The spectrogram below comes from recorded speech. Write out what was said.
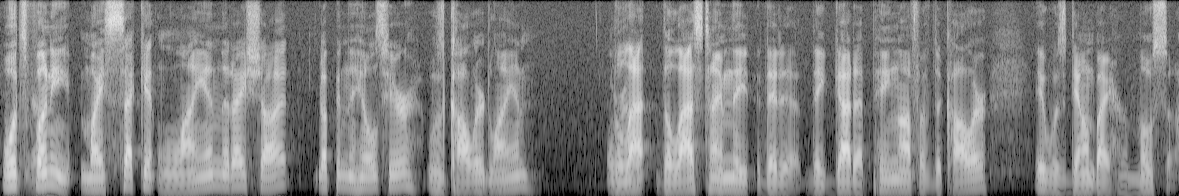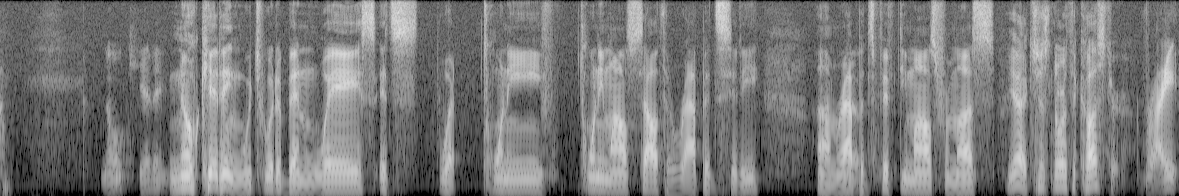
Well, it's funny. My second lion that I shot up in the hills here was a collared lion. Oh, the really? la- the last time they that uh, they got a ping off of the collar, it was down by Hermosa. no kidding. No kidding, which would have been way. It's what 20, 20 miles south of Rapid City. Um, Rapids fifty miles from us. Yeah, it's just north of Custer, Right.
